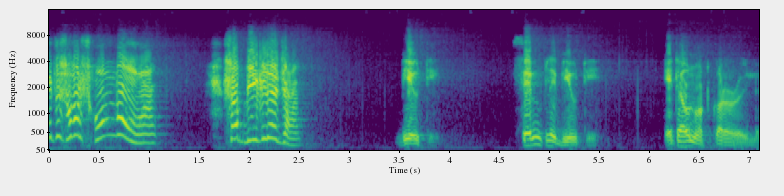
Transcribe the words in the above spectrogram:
এতে সবার সম্ভব সব বিগড়ে যা বিউটি সিম্পলি বিউটি এটাও নোট করা রইল।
